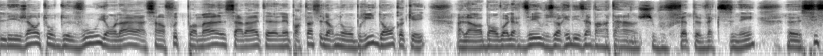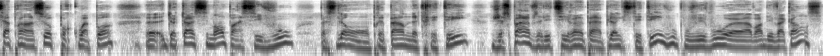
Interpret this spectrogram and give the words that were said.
les gens autour de vous, ils ont l'air à s'en foutre pas mal, ça a l'air, l'important c'est leur nombril, donc OK. Alors, bon, on va leur dire, vous aurez des avantages si vous vous faites vacciner. si ça prend ça, pourquoi pas? docteur Simon, pensez-vous, parce que là, on prépare notre été, j'espère que vous allez tirer un peu à plug cet été. Vous, pouvez-vous euh, avoir des vacances?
